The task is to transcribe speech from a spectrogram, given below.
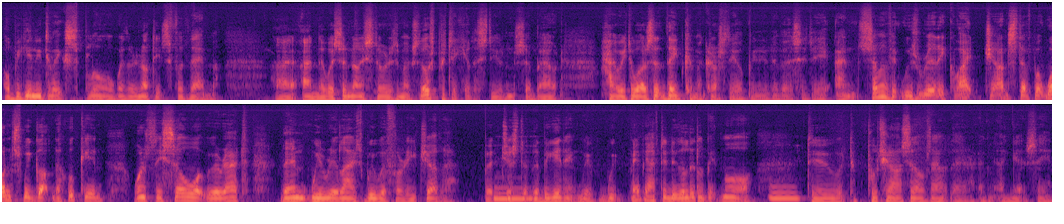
or beginning to explore whether or not it's for them. Uh, and there were some nice stories amongst those particular students about how it was that they'd come across the Open University. And some of it was really quite charred stuff, but once we got the hook in, once they saw what we were at, then we realised we were for each other. But just at the beginning, we, we maybe have to do a little bit more to, to push ourselves out there and, and get seen.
